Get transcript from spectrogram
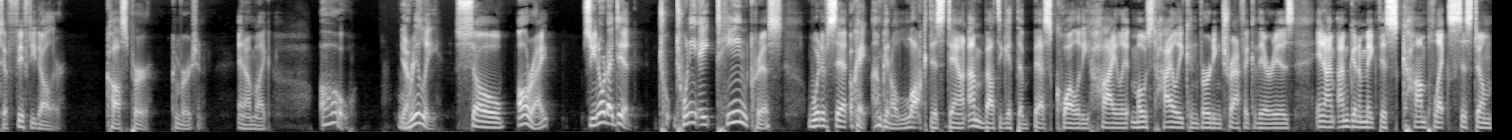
to fifty dollar cost per conversion," and I'm like, "Oh, Yeah. really? So, all right. So you know what I did? Tw 2018, Chris would have said, "Okay, I'm going to lock this down. I'm about to get the best quality, highly, most highly converting traffic there is, and I'm I'm going to make this complex system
